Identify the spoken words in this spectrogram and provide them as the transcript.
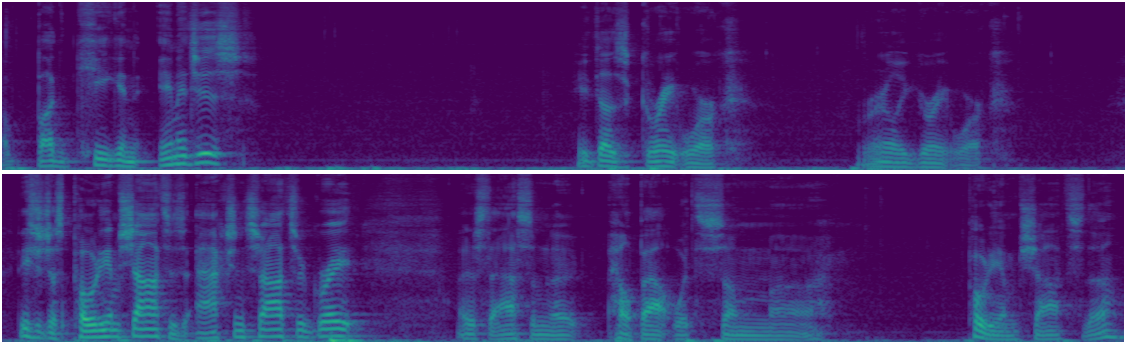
of Bud Keegan Images. He does great work. Really great work. These are just podium shots. His action shots are great. I just asked him to help out with some uh, podium shots, though,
